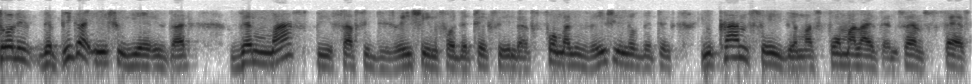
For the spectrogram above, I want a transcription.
surely the bigger issue here is that there must be subsidization for the taxi industry, formalization of the tax. You can't say they must formalize themselves first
